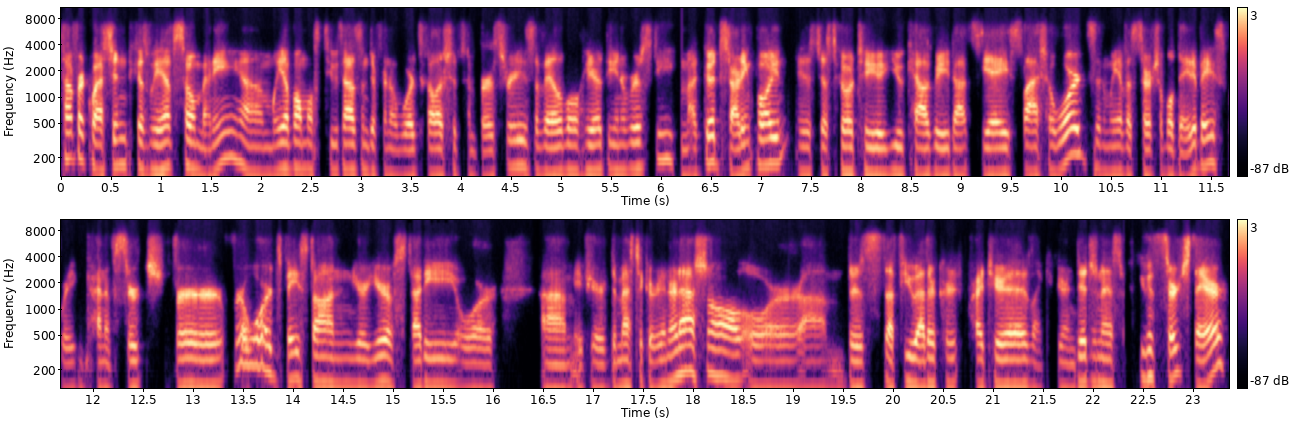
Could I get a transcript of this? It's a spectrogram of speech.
tougher question because we have so many. Um, we have almost 2,000 different award scholarships and bursaries available here at the university. A good starting point is just to go to ucalgary.ca slash awards, and we have a searchable database where you can kind of search for, for awards based on your year of study or um, if you're domestic or international, or um, there's a few other criteria, like if you're Indigenous, you can search there.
